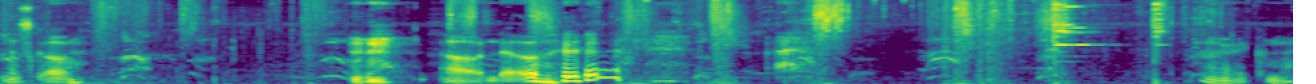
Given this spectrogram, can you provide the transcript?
Let's go. oh no. Alright, come on.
